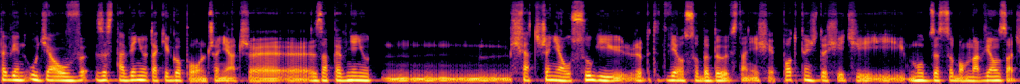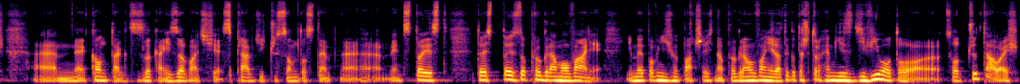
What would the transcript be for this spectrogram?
pewien udział w zestawieniu takiego połączenia, czy e, zapewnieniu mm, świadczenia usługi, żeby te dwie osoby były w stanie się podpiąć do sieci i móc ze sobą nawiązać kontakt, zlokalizować się, sprawdzić, czy są dostępne. Więc to jest, to jest, to jest oprogramowanie i my powinniśmy patrzeć na programowanie. Dlatego też trochę mnie zdziwiło to, co odczytałeś,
